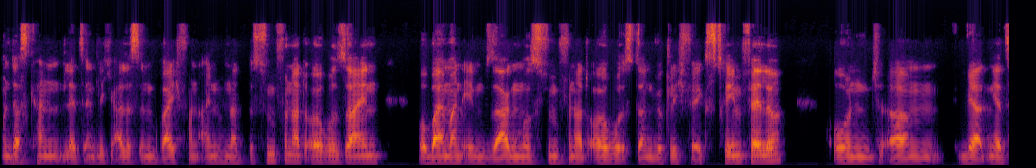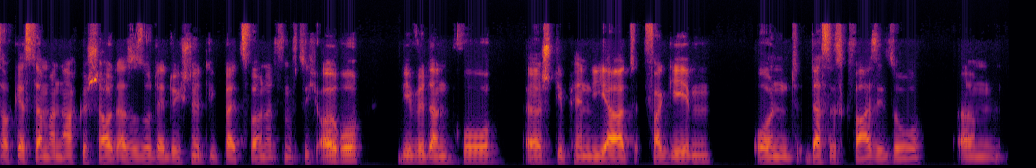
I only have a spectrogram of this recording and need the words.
und das kann letztendlich alles im Bereich von 100 bis 500 Euro sein, wobei man eben sagen muss, 500 Euro ist dann wirklich für Extremfälle. Und ähm, wir hatten jetzt auch gestern mal nachgeschaut, also so der Durchschnitt liegt bei 250 Euro, die wir dann pro äh, Stipendiat vergeben. Und das ist quasi so ähm,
